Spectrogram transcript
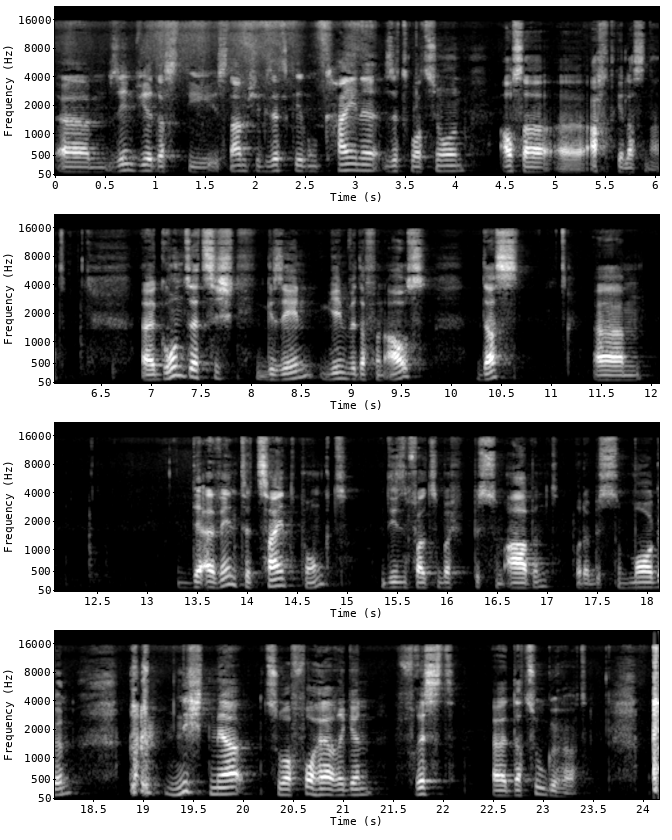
ähm, sehen wir, dass die islamische Gesetzgebung keine Situation außer äh, Acht gelassen hat. Äh, grundsätzlich gesehen gehen wir davon aus, dass ähm, der erwähnte Zeitpunkt, in diesem Fall zum Beispiel bis zum Abend oder bis zum Morgen, nicht mehr zur vorherigen Frist äh, dazugehört.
